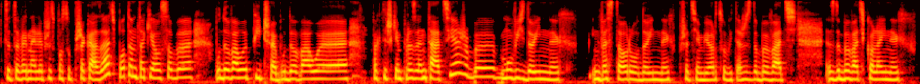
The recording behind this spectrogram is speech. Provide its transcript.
chce to w jak najlepszy sposób przekazać. Potem takie osoby budowały pitche, budowały faktycznie prezentacje, żeby mówić do innych inwestorów, do innych przedsiębiorców i też zdobywać, zdobywać kolejnych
